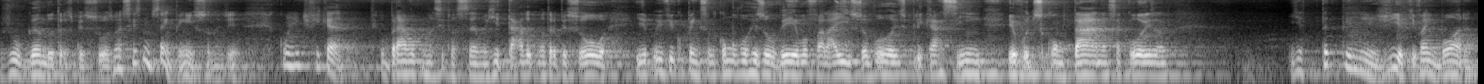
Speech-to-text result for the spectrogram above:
julgando outras pessoas. Mas vocês não sentem isso, né? De, como a gente fica, fica bravo com uma situação, irritado com outra pessoa, e depois fico pensando como vou resolver, eu vou falar isso, eu vou explicar assim, eu vou descontar nessa coisa. E é tanta energia que vai embora,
